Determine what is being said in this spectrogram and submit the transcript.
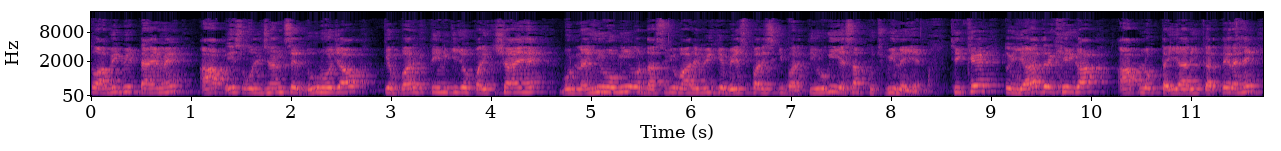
तो अभी भी टाइम है, आप इस उलझन से दूर हो जाओ कि वर्ग तीन की जो परीक्षाएँ हैं, वो नहीं होगी और दसवीं, बारहवीं के बेस पर इसकी भर्ती होगी ऐसा कुछ भी नहीं है। ठीक है? तो याद रखिएगा, आप लोग तैयारी करते रहें।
